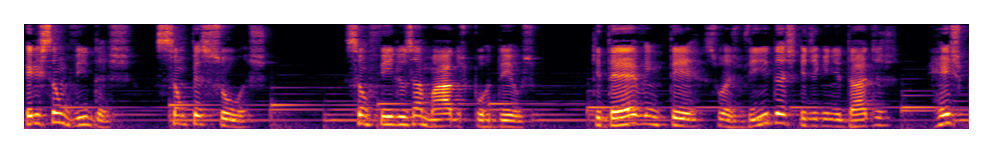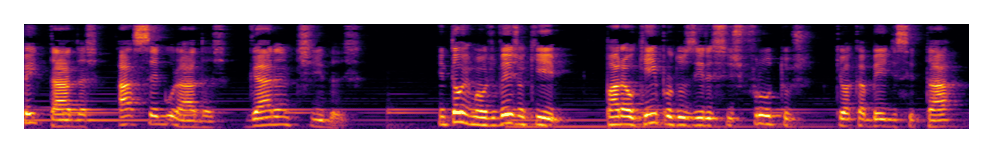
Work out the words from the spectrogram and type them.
eles são vidas, são pessoas, são filhos amados por Deus, que devem ter suas vidas e dignidades respeitadas, asseguradas, garantidas. Então, irmãos, vejam que para alguém produzir esses frutos que eu acabei de citar,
